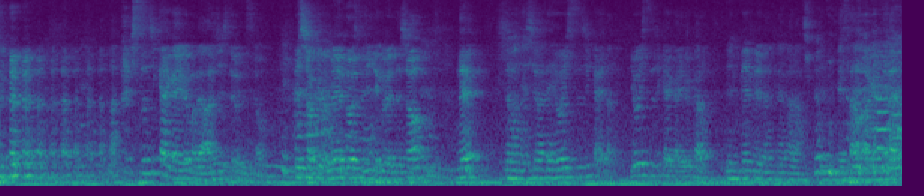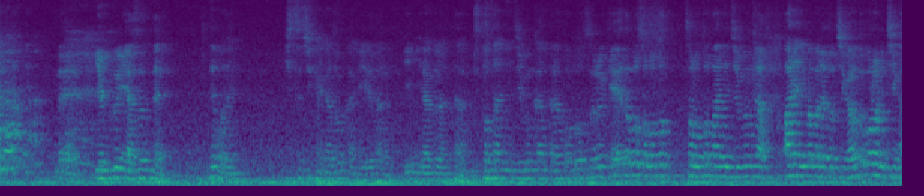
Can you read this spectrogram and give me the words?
羊飼いがいればね安心してるんですよ。一生懸命面倒して見てくれるでしょ。ね。で私はね良い羊飼いだ。良い羊飼いがいるからねべんべん泣きながら餌をあげてね。ゆっくり休んで。でもね羊飼いがどっかにいるならい。なくなったら途端に自分勝手なことをするけれどもそのとその途端に自分があれ今までと違うところに違う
